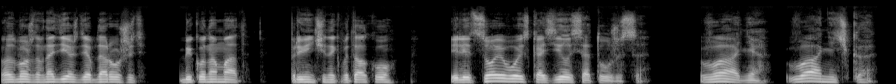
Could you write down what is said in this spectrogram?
возможно, в надежде обнаружить бекономат, привинченный к потолку, и лицо его исказилось от ужаса. «Ваня, Ванечка!»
